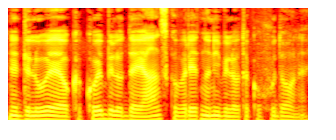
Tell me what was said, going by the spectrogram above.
ne delujejo. Kako je bilo dejansko? Verjetno ni bilo tako hudo, ne?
